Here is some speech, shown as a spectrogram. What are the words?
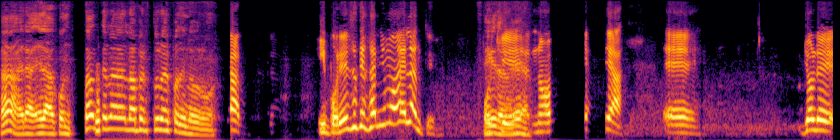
Ah, era, era constante la, la apertura del patinódromo. Y por eso que salimos adelante. Sí, Porque también. no, o sea, eh, yo le,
